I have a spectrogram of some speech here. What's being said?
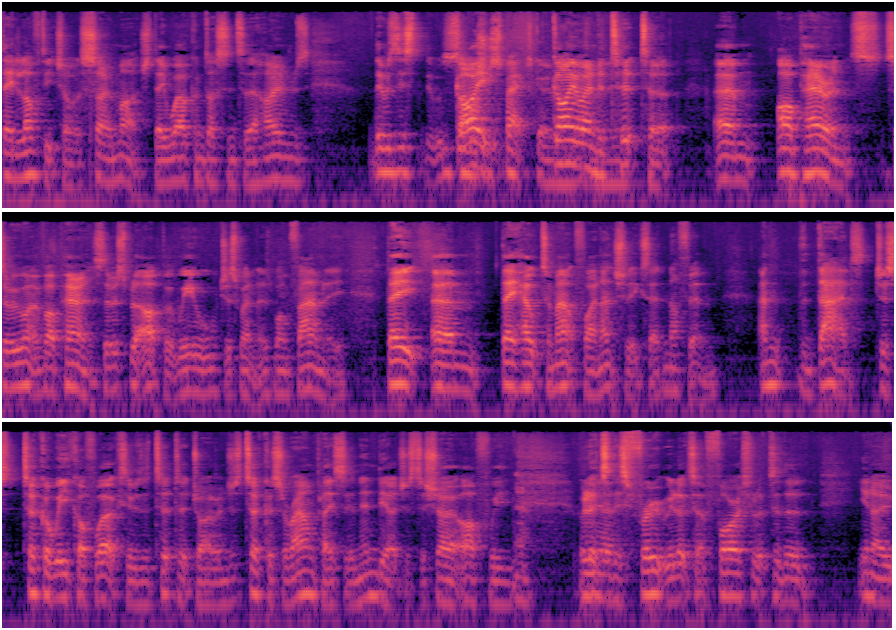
they loved each other so much. They welcomed us into their homes. There was this there was So guy respect going guy who owned a tut tut. Um, our parents, so we went with our parents. They were split up, but we all just went as one family. They um, they helped him out financially because they had nothing. And the dad just took a week off work because he was a tut tut driver and just took us around places in India just to show it off. We Yeah. we looked Yeah. at this fruit, we looked at a forest, we looked at the, you know,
